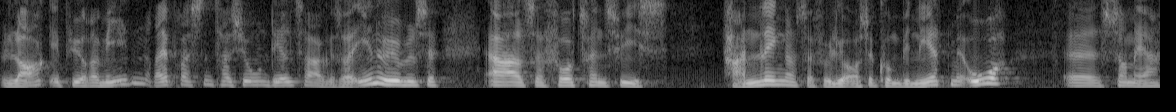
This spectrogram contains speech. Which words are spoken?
lag i pyramiden, repræsentation, deltagelse og indøvelse, er altså fortrinsvis handlinger, selvfølgelig også kombineret med ord, øh, som er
